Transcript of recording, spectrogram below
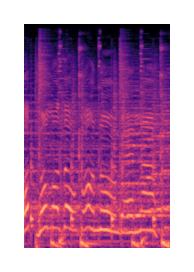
প্রথম যৌবন বেলা।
